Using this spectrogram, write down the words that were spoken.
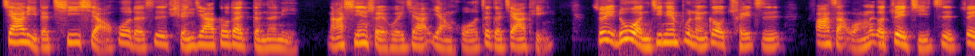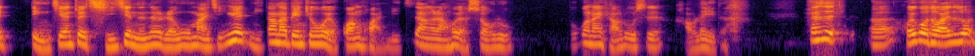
家里的妻小或者是全家都在等着你拿薪水回家养活这个家庭。所以，如果你今天不能够垂直发展往那个最极致、最顶尖、最旗舰的那个人物迈进，因为你到那边就会有光环，你自然而然会有收入。不过那条路是好累的。但是，呃，回过头来是说，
